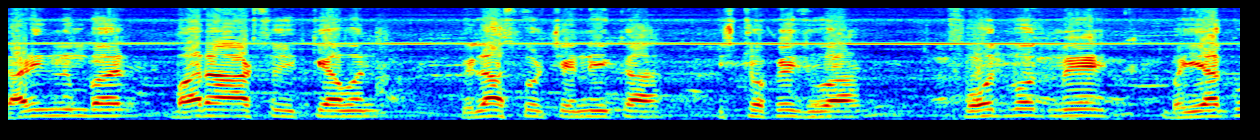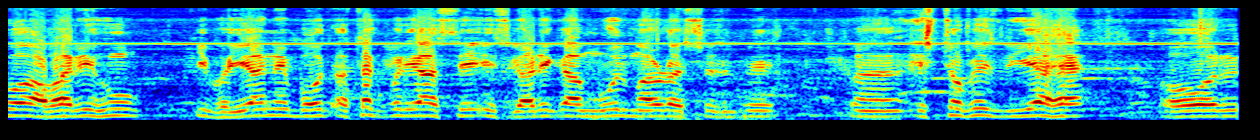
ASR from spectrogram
गाड़ी नंबर बारह आठ सौ इक्यावन, बिलासपुर, चेन्नई का स्टॉपेज हुआ। बहुत बहुत मैं भैया को आभारी हूँ कि भैया ने बहुत अथक प्रयास से इस गाड़ी का मूल मारवाड़ा स्टेशन पे स्टॉपेज दिया है और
